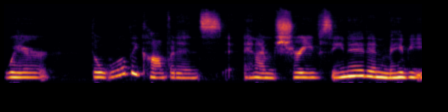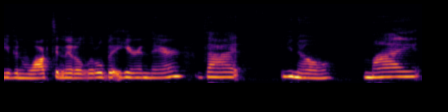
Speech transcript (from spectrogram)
where the worldly confidence, and I'm sure you've seen it and maybe even walked in it a little bit here and there, that, you know, my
